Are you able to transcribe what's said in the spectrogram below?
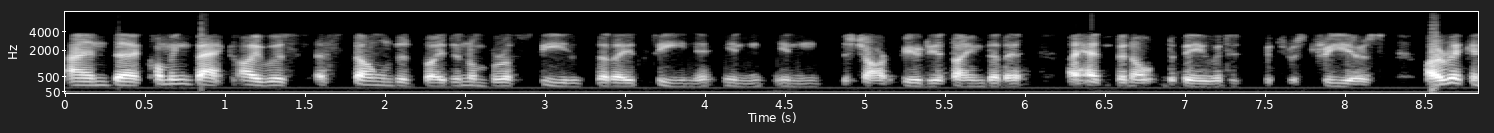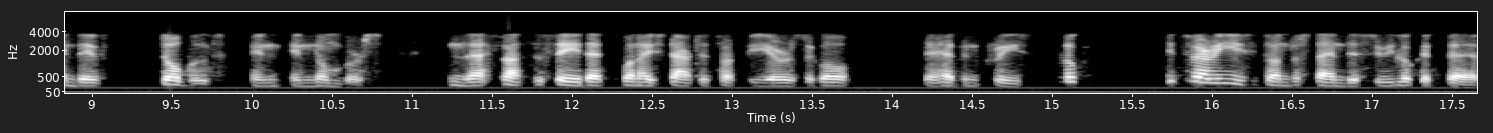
and uh, coming back, I was astounded by the number of seals that I'd seen in in the short period of time that I, I hadn't been out in the bay with it, which was three years. I reckon they've doubled in in numbers. And that's not to say that when I started 30 years ago, they have increased. Look, it's very easy to understand this. We look at the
